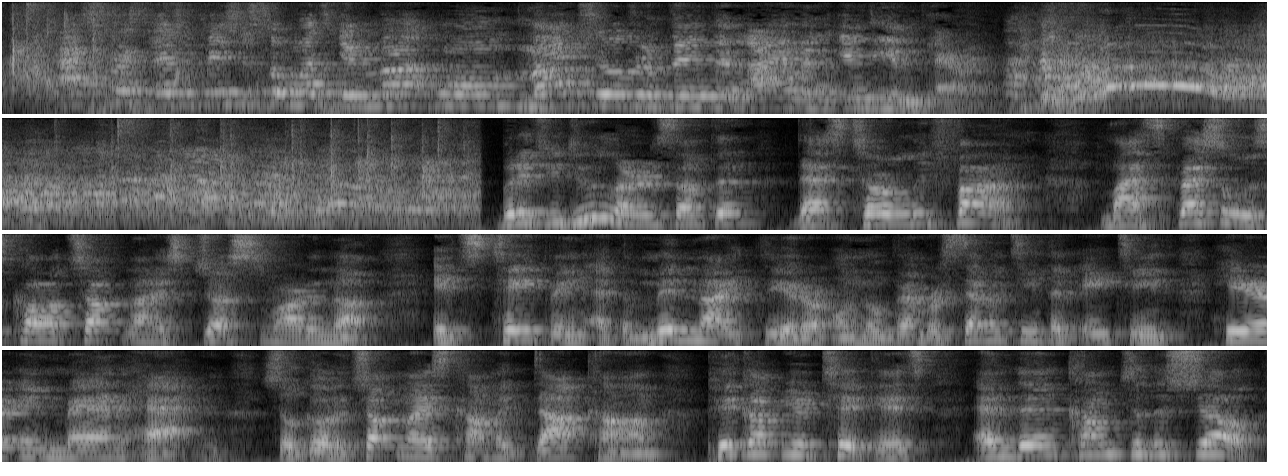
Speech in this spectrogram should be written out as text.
I stress education so much in my home, my children think that I am an Indian parent. But if you do learn something, that's totally fine. My special is called Chuck Nice Just Smart Enough. It's taping at the Midnight Theater on November 17th and 18th here in Manhattan. So go to chucknicecomic.com, pick up your tickets, and then come to the show.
